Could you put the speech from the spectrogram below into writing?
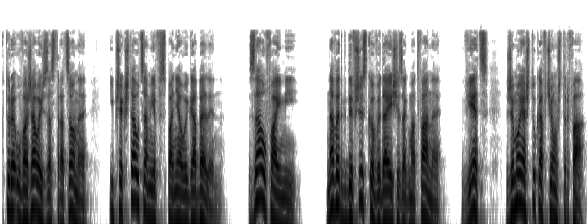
które uważałeś za stracone i przekształcam je w wspaniały gabelyn. Zaufaj mi. Nawet gdy wszystko wydaje się zagmatwane, wiedz, że moja sztuka wciąż trwa,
